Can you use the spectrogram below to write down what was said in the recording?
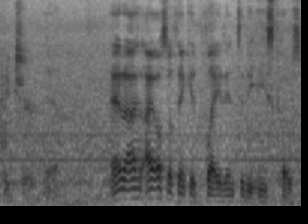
picture. Yeah. And I, I also think it played into the East Coast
